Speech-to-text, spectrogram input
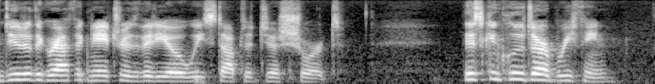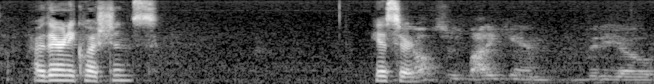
And due to the graphic nature of the video, we stopped it just short. This concludes our briefing. Are there any questions? Yes, sir. The officer's body cam video,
